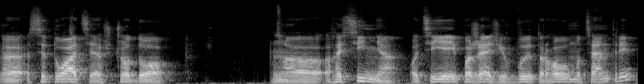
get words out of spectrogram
е, ситуація щодо е, гасіння оцієї пожежі в торговому центрі.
